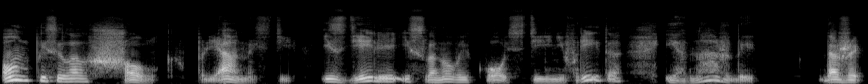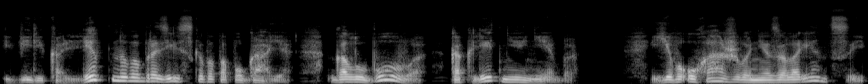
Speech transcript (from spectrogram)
он присылал шелк, пряности, изделия из слоновой кости и нефрита, и однажды даже великолепного бразильского попугая, голубого, как летнее небо. Его ухаживания за Лоренцией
